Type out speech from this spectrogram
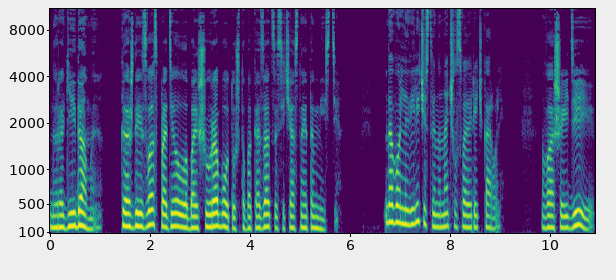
«Дорогие дамы, каждая из вас проделала большую работу, чтобы оказаться сейчас на этом месте». Довольно величественно начал свою речь король. «Ваши идеи,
